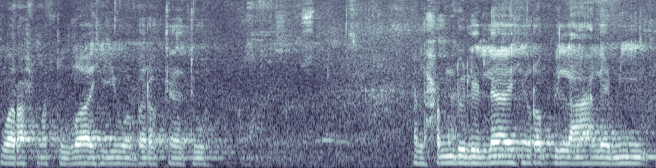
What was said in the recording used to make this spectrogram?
warahmatullahi wabarakatuh. Alhamdulillahi rabbil alamin.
